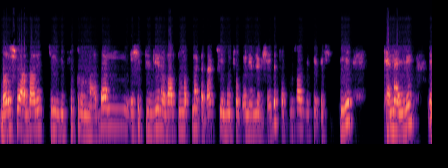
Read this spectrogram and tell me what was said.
barış ve adalet için güçlü kurumlardan eşitsizliğin azaltılmasına kadar ki bu çok önemli bir şeydir. Toplumsal cinsiyet eşitliği temelli e,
